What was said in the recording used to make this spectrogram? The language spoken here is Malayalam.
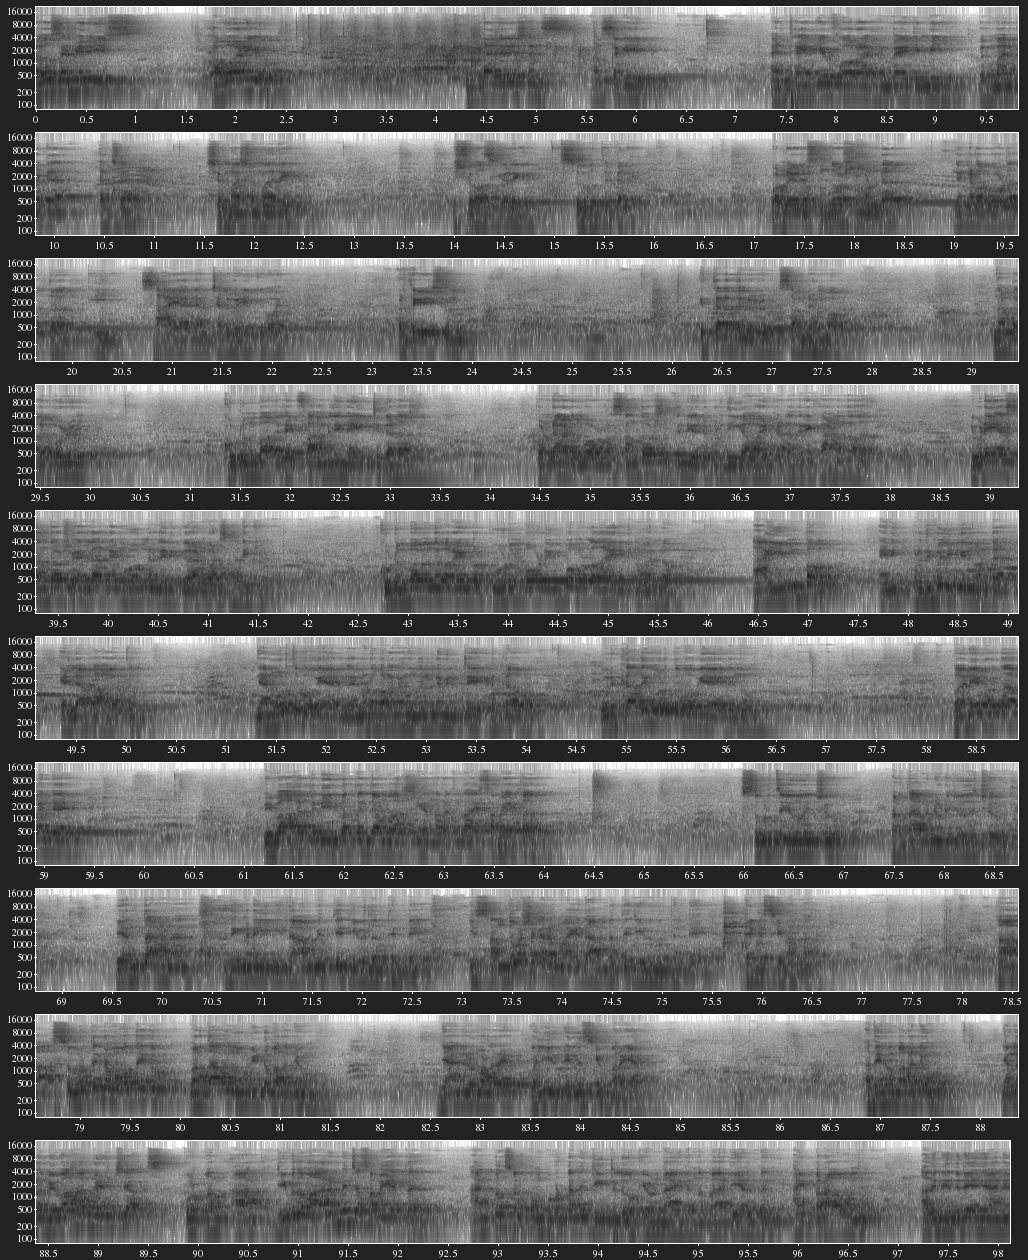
Hello, St. Mary's. How are you? Congratulations once again. Uh, inviting me. ബഹുമാനപ്പെട്ട അച്ഛ ഷമ്മാഷന്മാരെ വിശ്വാസികളെ സുഹൃത്തുക്കളെ വളരെയേറെ സന്തോഷമുണ്ട് നിങ്ങളുടെ കൂടത്ത് ഈ സായാഹ്നം ചെലവഴിക്കുവാൻ പ്രത്യേകിച്ചും ഇത്തരത്തിലൊരു സംരംഭം നാം പലപ്പോഴും കുടുംബ അല്ലെ ഫാമിലി നൈറ്റുകൾ കൊണ്ടാടുമ്പോൾ സന്തോഷത്തിന്റെ ഒരു പ്രതീകമായിട്ടാണ് അതിനെ കാണുന്നത്. ഇവിടെ ആ സന്തോഷം എല്ലാവരുടെയും മുഖങ്ങളിൽ എനിക്ക് കാണുവാൻ സാധിക്കും. കുടുംബം എന്ന് പറയുമ്പോൾ കൂടുമ്പോൾ ഇമ്പമുള്ളതായിരിക്കണമല്ലോ. ആ ഇമ്പം എനിക്ക് പ്രതിഫലിക്കുന്നുണ്ട് എല്ലാ ഭാഗത്തും. ഞാൻ ഓർത്തു പോകുകയായിരുന്നു എന്നോട് പറഞ്ഞ ഒന്ന് രണ്ട് മിനിറ്റ് എടുക്കാവോ? ഒരു കഥ ഓർത്തു പോകുകയായിരുന്നു ഭാര്യ ഭർത്താവിന്റെ വിവാഹത്തിന്റെ ഇരുപത്തഞ്ചാം വാർഷികം നടക്കുന്നതായ സമയത്ത് സുഹൃത്ത് ചോദിച്ചു ഭർത്താവിനോട് ചോദിച്ചു എന്താണ് നിങ്ങളുടെ ഈ ദാമ്പത്യ ജീവിതത്തിന്റെ ഈ സന്തോഷകരമായ ദാമ്പത്യ ജീവിതത്തിന്റെ രഹസ്യമെന്ന്? ആ സുഹൃത്തിന്റെ മുഖത്തേക്ക് ഭർത്താവ് നോക്കിയിട്ട് പറഞ്ഞു ഞാനൊരു വളരെ വലിയൊരു രഹസ്യം പറയാം. അദ്ദേഹം പറഞ്ഞു ഞങ്ങൾ വിവാഹം കഴിച്ച ജീവിതം ആരംഭിച്ച സമയത്ത് അല്പം സ്വല്പം പൊട്ടലും ചീറ്റലും ഒക്കെ ഉണ്ടായിരുന്നു. ഭാര്യ അല്പം ഹൈപ്പറാവുന്നു. അതിനെതിരെ ഞാൻ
